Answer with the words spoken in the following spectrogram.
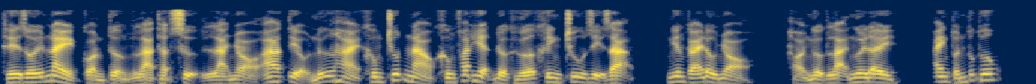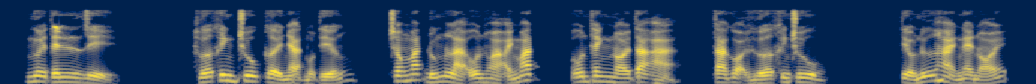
thế giới này còn tưởng là thật sự là nhỏ, a, tiểu nữ hải không chút nào không phát hiện được hứa khinh chu dị dạng, nghiêng cái đầu nhỏ, hỏi ngược lại, ngươi đây, anh tuấn thúc thúc, ngươi tên gì? Hứa khinh chu cười nhạt một tiếng, trong mắt đúng là ôn hòa ánh mắt, ôn thanh nói ta à ta gọi hứa khinh chu. Tiểu nữ hải nghe nói,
